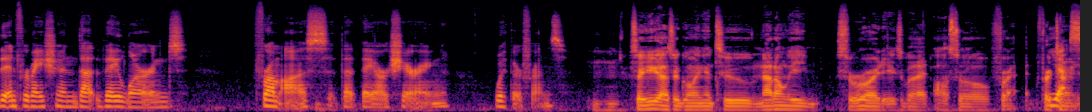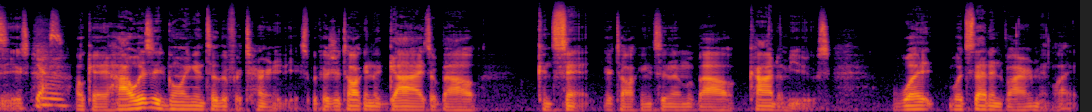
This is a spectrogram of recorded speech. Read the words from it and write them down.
the information that they learned from us that they are sharing with their friends. So you guys are going into not only sororities but also frat Yes. fraternities. Yes. okay how is it going into the fraternities? Because you're talking to guys about consent. You're talking to them about condom use. What what's that environment like?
